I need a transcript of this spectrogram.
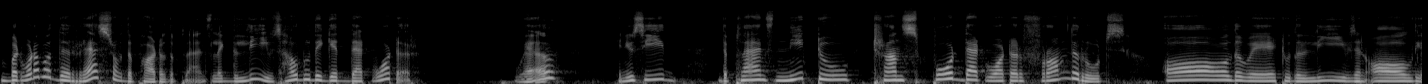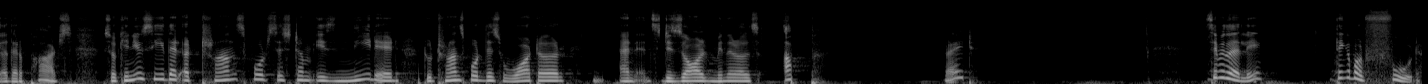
But what about the rest of the part of the plants, like the leaves? How do they get that water? Well, can you see the plants need to transport that water from the roots all the way to the leaves and all the other parts. So can you see that a transport system is needed to transport this water and its dissolved minerals up, right? Similarly, think about food.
